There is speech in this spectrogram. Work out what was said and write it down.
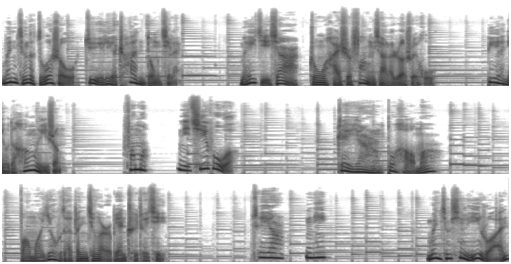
温情的左手剧烈颤动起来，没几下，终还是放下了热水壶，别扭的哼了一声：“方墨，你欺负我，这样不好吗？”方墨又在温情耳边吹吹气。这样，你温情心里一软，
